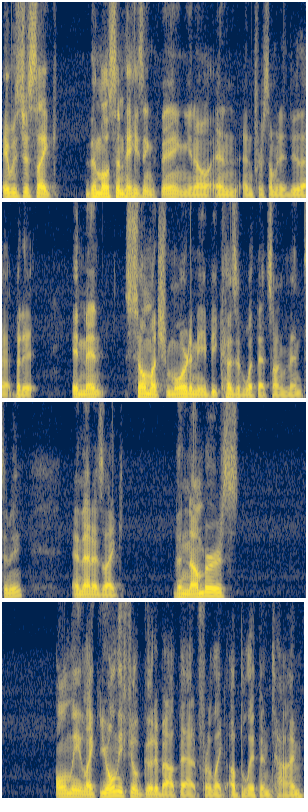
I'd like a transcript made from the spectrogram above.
it was just like the most amazing thing, you know, and and for somebody to do that. But it it meant so much more to me because of what that song meant to me. And that is like the numbers only like you only feel good about that for like a blip in time.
